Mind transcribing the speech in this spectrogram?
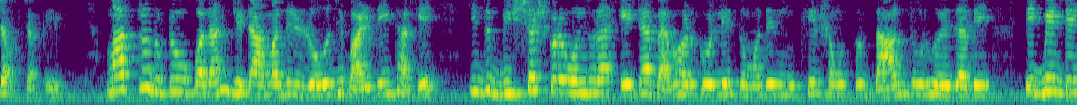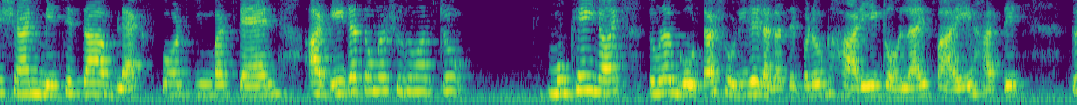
চকচকে। মাত্র দুটো উপাদান যেটা আমাদের রোজ বাড়িতেই থাকে। কিন্তু বিশ্বাস করো বন্ধুরা, এটা ব্যবহার করলে তোমাদের মুখের সমস্ত দাগ দূর হয়ে যাবে। পিগমেন্টেশন মেচেতা ব্ল্যাক স্পট কিংবা ট্যান আর এটা তোমরা শুধুমাত্র মুখেই নয়, তোমরা গোটা শরীরে লাগাতে পারো, ঘাড়ে, গলায়, পায়ে, হাতে। তো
